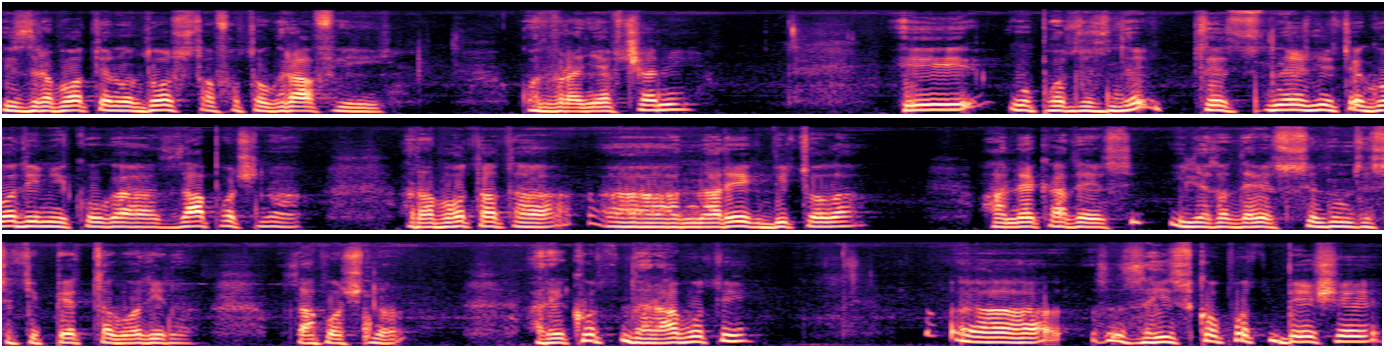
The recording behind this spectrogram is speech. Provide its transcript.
изработено доста фотографии од Врањевчани. И во подснежните години кога започна работата на рек Битола, а некаде 1975 година започна рекот да работи. За ископот беше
